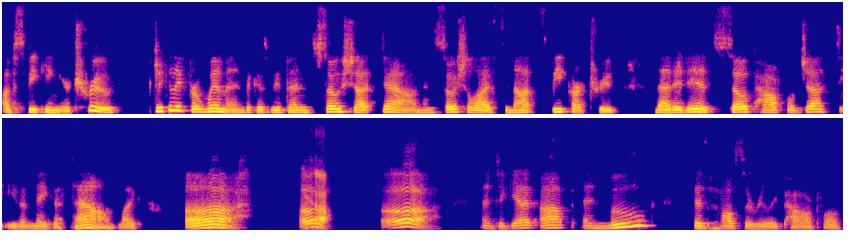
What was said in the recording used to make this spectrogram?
of speaking your truth, particularly for women, because we've been so shut down and socialized to not speak our truth that it is so powerful just to even make a sound like, ah, Yeah. Ah. And to get up and move is Mhm. also really powerful.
